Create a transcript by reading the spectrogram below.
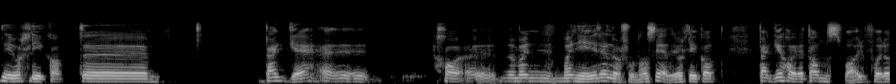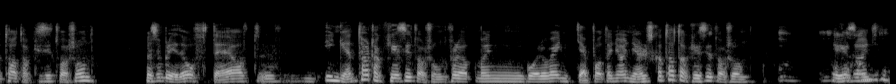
det er jo slik at uh, begge uh, har, Når man, man, er i relasjoner, så er det jo slik at begge har et ansvar for å ta tak i situasjonen. Men så blir det ofte at ingen tar tak i situasjonen fordi at man går og venter på at den andre skal ta tak i situasjonen. Ikke sant? Andre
